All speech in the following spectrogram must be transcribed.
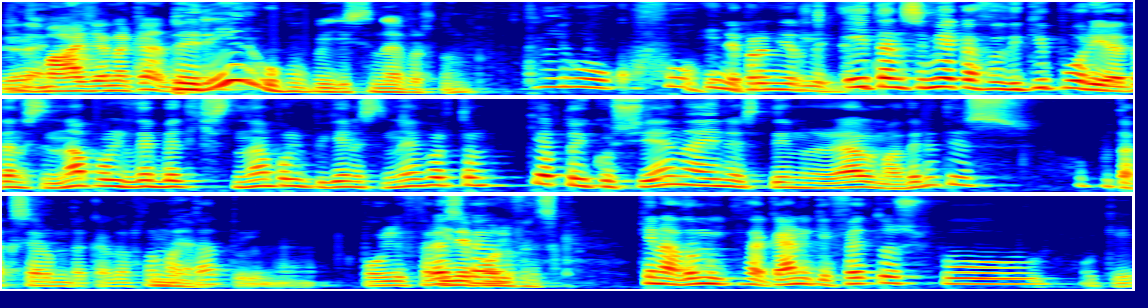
Ναι. Μάγια να κάνει. Περίεργο που πήγε στην Everton. Ήταν λίγο κουφό. Είναι Premier League. Ήταν σε μια καθοδική πορεία. Ήταν στην Νάπολη, δεν πέτυχε στην Νάπολη, πηγαίνει στην Everton και από το 21 είναι στην Real Madrid όπου τα ξέρουμε τα κατορθώματά του. Είναι πολύ φρέσκα. Ναι. Είναι πολύ φρέσκα. Και να δούμε τι θα κάνει και φέτος που. Okay.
